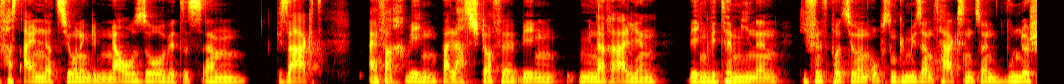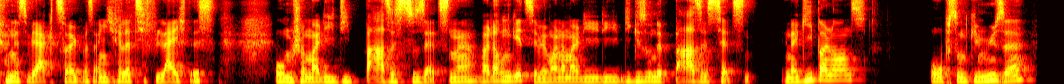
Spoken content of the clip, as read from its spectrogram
fast allen Nationen genauso wird es ähm, gesagt. Einfach wegen Ballaststoffe, wegen Mineralien, wegen Vitaminen. Die fünf Portionen Obst und Gemüse am Tag sind so ein wunderschönes Werkzeug, was eigentlich relativ leicht ist, um schon mal die, die Basis zu setzen. Ne? Weil darum geht's ja. Wir wollen einmal die, die, die gesunde Basis setzen. Energiebalance, Obst und Gemüse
